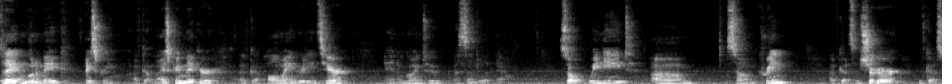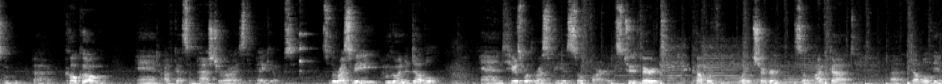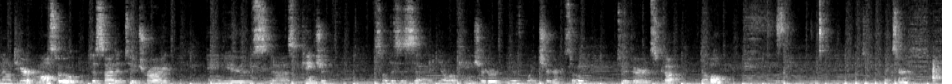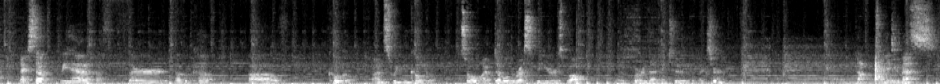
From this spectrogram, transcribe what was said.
today I'm going to make ice cream. I've got my ice cream maker, I've got all my ingredients here, and I'm going to assemble it now. So we need um, some cream, I've got some sugar, we've got some uh, cocoa, and I've got some pasteurized egg yolks. So the recipe I'm going to double, and here's what the recipe is so far. It's two-thirds cup of white sugar, so I've got uh, double the amount here. I'm also decided to try and use uh, some cane sugar. So this is uh, yellow cane sugar with white sugar. So two thirds cup double. Mixer. Next up we have a third of a cup of cocoa, unsweetened cocoa. So I've doubled the recipe here as well. I'm going to pour that into the mixer. Not to make a mess.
